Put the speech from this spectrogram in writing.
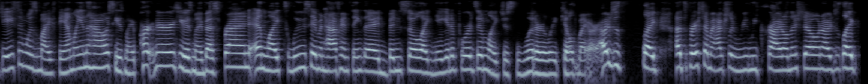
Jason was my family in the house. He's my partner. He was my best friend. And like to lose him and have him think that I'd been so like negative towards him, like just literally killed my heart. I was just like, that's the first time I actually really cried on the show. And I was just like,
